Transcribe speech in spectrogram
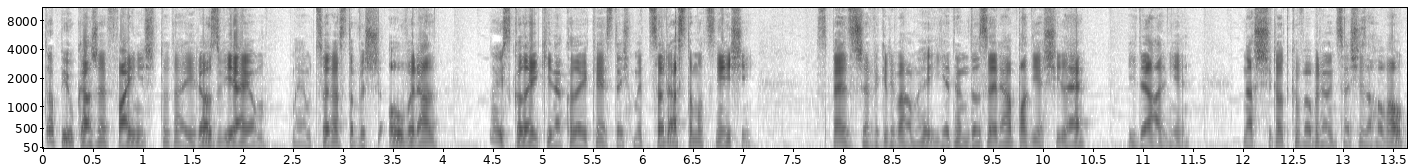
to piłkarze fajnie się tutaj rozwijają, mają coraz to wyższy overall, no i z kolejki na kolejkę jesteśmy coraz to mocniejsi. Z PSG wygrywamy 1 do 0, Badiashile, idealnie nasz środkowy obrońca się zachował.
